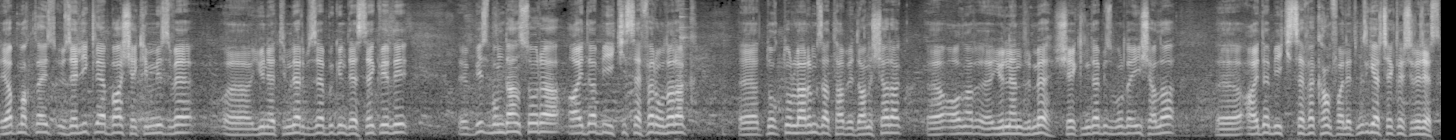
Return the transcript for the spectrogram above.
yapmaktayız. Özellikle başhekimimiz ve yönetimler bize bugün destek verdi. E, biz bundan sonra ayda bir iki sefer olarak e, doktorlarımıza tabi danışarak e, onları e, yönlendirme şeklinde biz burada inşallah e, ayda bir iki sefer kan faaliyetimizi gerçekleştireceğiz.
